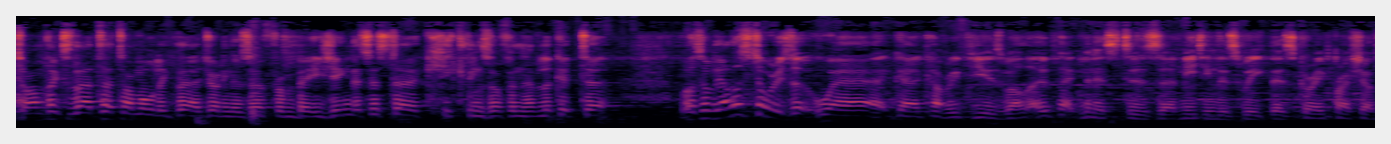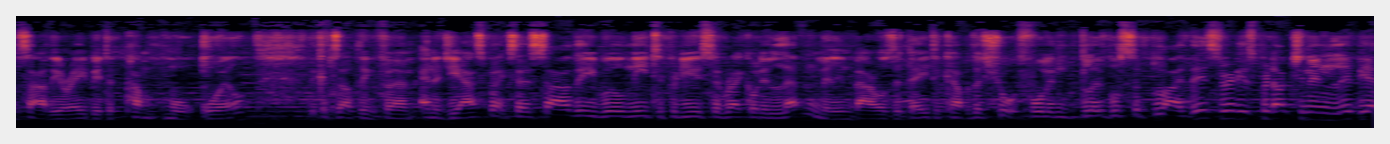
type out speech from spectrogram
Tom, thanks for that. Tom Orlik there joining us uh, from Beijing. Let's just uh, kick things off and have a look at uh, Well, some of the other stories that we're uh, covering for you as well. OPEC ministers uh, meeting this week. There's growing pressure on Saudi Arabia to pump more oil. The consulting firm Energy Aspect says Saudi will need to produce a record 11 million barrels a day to cover the shortfall in global supply. This really is production in Libya,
